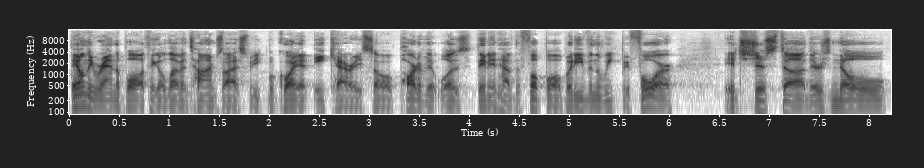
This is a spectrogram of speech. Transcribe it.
they only ran the ball I think 11 times last week. McCoy had eight carries, so part of it was they didn't have the football. But even the week before, it's just uh, there's no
